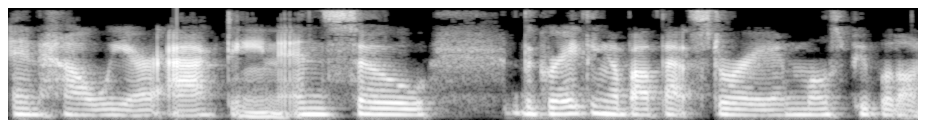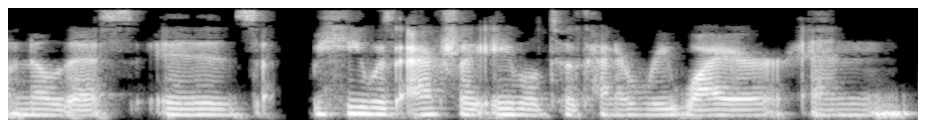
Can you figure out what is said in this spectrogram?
and how we are acting. And so the great thing about that story, and most people don't know this, is he was actually able to kind of rewire and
